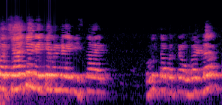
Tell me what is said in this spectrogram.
पक्षाचे नेते मंडळी दिसत आहेत वृत्तपत्र उघडलं.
